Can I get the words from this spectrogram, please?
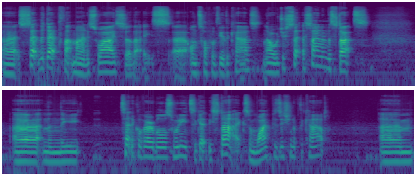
Uh, set the depth at minus y so that it's uh, on top of the other cards. Now we'll just set, assign in the stats. Uh, and then the technical variables, we need to get the start x and y position of the card. Um,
